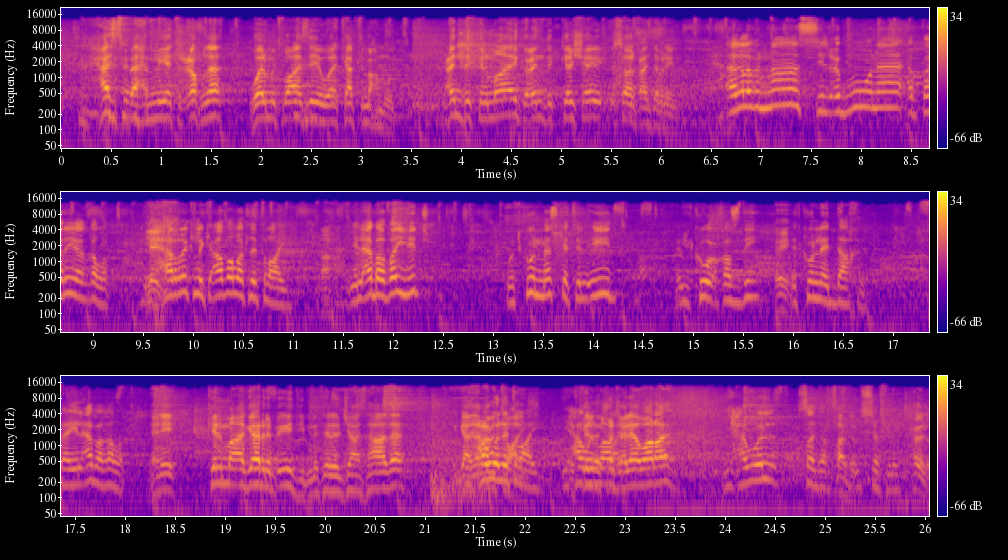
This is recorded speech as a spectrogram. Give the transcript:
حس بأهمية العقلة والمتوازي وكابتن محمود. عندك المايك وعندك كل شيء سولف عن التمرين أغلب الناس يلعبونه بطريقة غلط. ليش؟ يحرك لك عضلة ال tri. يلعبها ضيج وتكون مسكة الإيد الكوع قصدي إي. تكون للداخل فيلعبها غلط. يعني كل ما أقرب إيدي مثل الجهاز هذا قاعد يحول tri. يحول كل ما ارجع tri. عليه ورا يحول صدر صدر. السفلي حلو.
